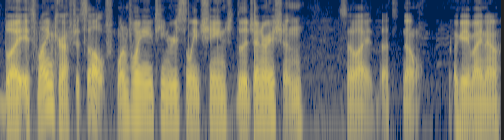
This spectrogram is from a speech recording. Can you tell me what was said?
but it's Minecraft itself. 1.18 recently changed the generation, so I that's no. Okay, bye now.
